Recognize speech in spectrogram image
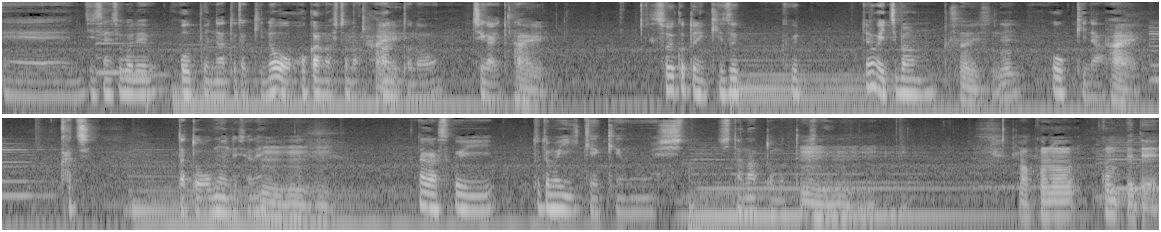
えー実際にそこでオープンになった時の他の人のはい案との違いとか、うんはい。そういうことに気づくっていうのが一番そうですね。大きなはい。価値だと思うんですよね、うんうんだからすごいとてもいい経験をししたなと思ってうんうんうんうん。まあこのコンペで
